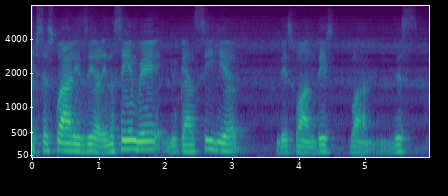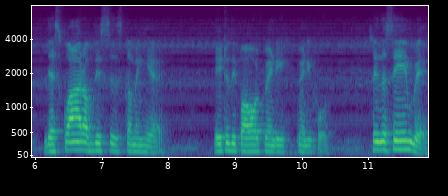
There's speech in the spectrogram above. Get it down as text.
it's a square is here. In the same way you can see here this one this one. This the square of this is coming here. A to the power 20 24 so in the same way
